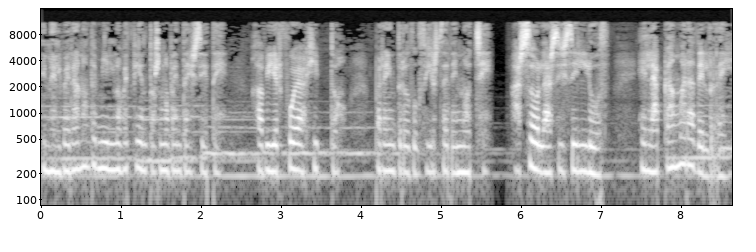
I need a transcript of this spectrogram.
En el verano de 1997, Javier fue a Egipto para introducirse de noche, a solas y sin luz, en la cámara del rey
